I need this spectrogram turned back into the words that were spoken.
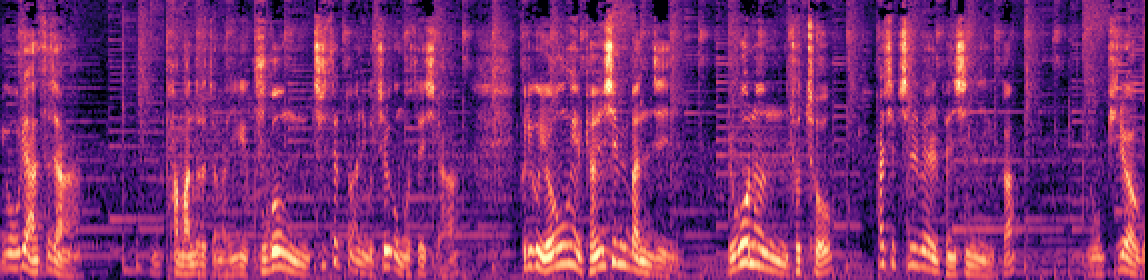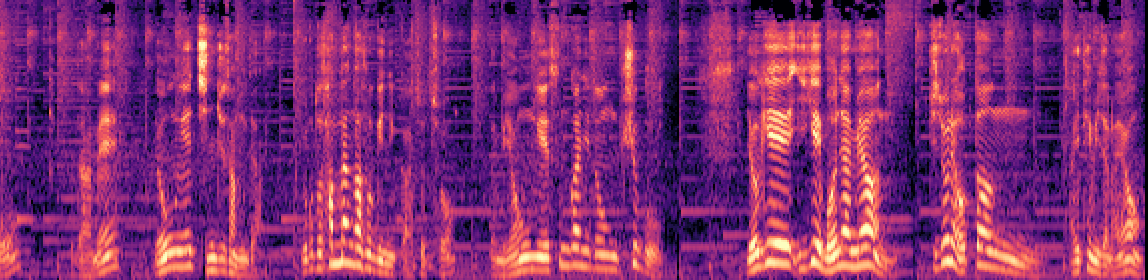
이거 우리 안 쓰잖아. 다 만들었잖아. 이게 9검 7셋도 아니고 7검 5셋이야. 그리고 영웅의 변신 반지. 요거는 좋죠. 87벨 변신이니까. 요건 필요하고. 그 다음에 영웅의 진주 상자. 요것도 3단 가속이니까 좋죠. 그 다음에 영웅의 순간이동 큐브. 여기에 이게 뭐냐면 기존에 없던 아이템이잖아요.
